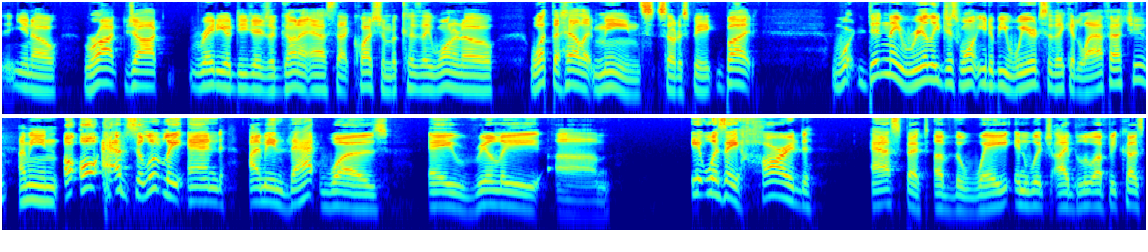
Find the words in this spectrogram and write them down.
you know rock jock radio DJs are gonna ask that question because they want to know what the hell it means, so to speak. But didn't they really just want you to be weird so they could laugh at you? I mean, Oh, oh, absolutely. And I mean, that was a really, um, it was a hard aspect of the way in which I blew up because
